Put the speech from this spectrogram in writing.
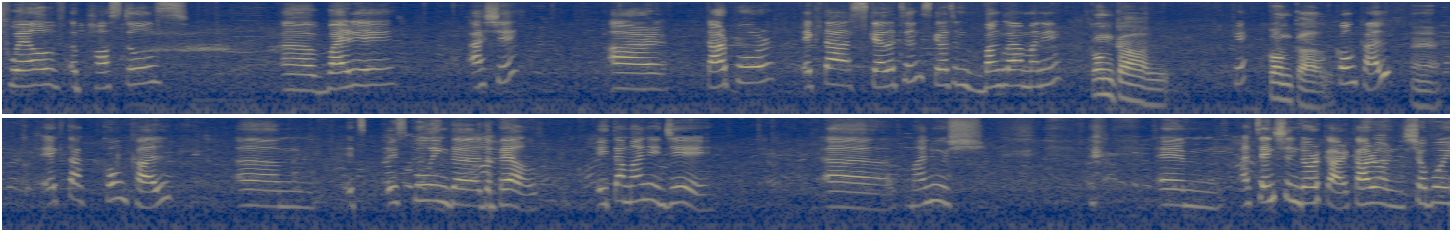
Twelve apostles ah, বাইরে আসে। আর তারপর একটা স্কেলেটন স্কেলেটন বাংলা মানে? কঙ্কাল। কে? কঙ্কাল। কঙ্কাল। হ্যাঁ। একটা কঙ্কাল um, it's, it's pulling the, the bell এটা মানে যে মানুষ। অ্যাটেনশন দরকার কারণ সময়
